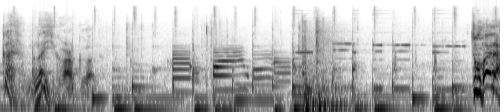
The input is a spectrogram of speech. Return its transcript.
干什么呢？一个二个的。走快点！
